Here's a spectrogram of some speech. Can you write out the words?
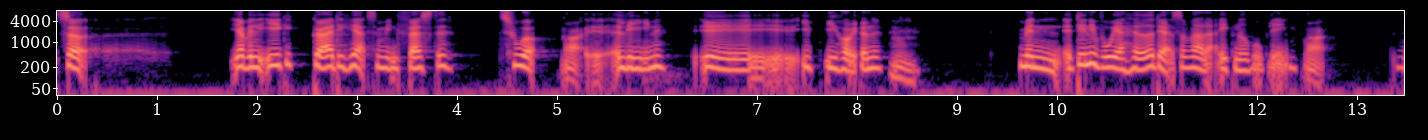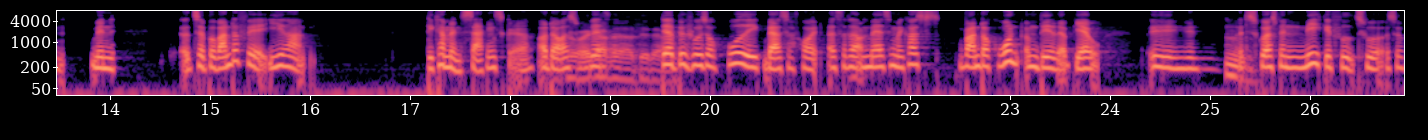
Så øh, jeg vil ikke gøre det her som min første tur Nej. øh, alene øh, i, i højderne. Mm. Men det niveau, jeg havde der, så var der ikke noget problem. Nej. Men at tage på vandreferie i Iran, det kan man sagtens gøre. Og der er også Det at være det der. der behøver overhovedet ikke være så højt. Altså, der er Nej. masser, man kan også vandre rundt om det der bjerg. Øh, mm. Og det skulle også være en mega fed tur, og så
